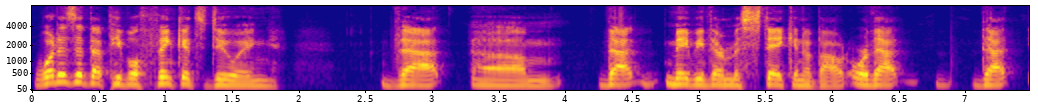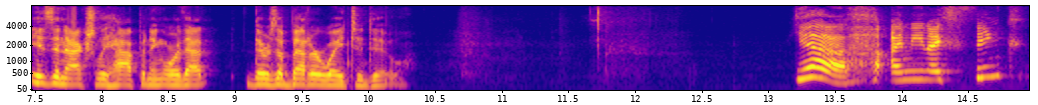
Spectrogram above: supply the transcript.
What is it that people think it's doing that um, that maybe they're mistaken about, or that that isn't actually happening, or that there's a better way to do? Yeah, I mean, I think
